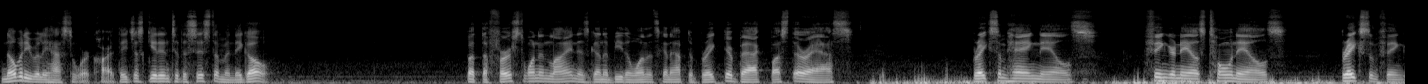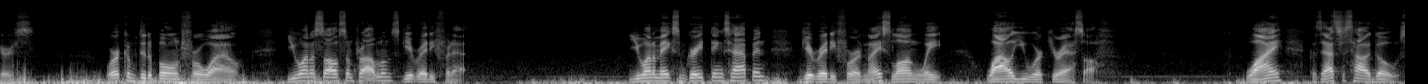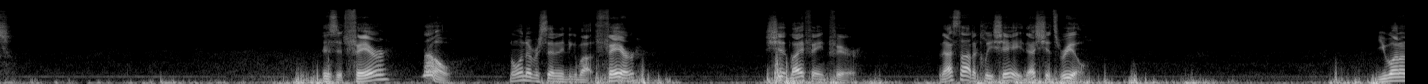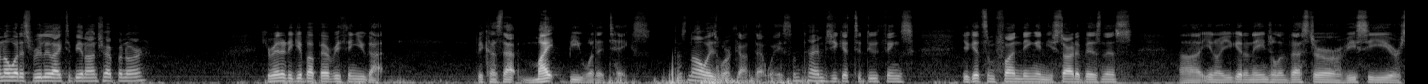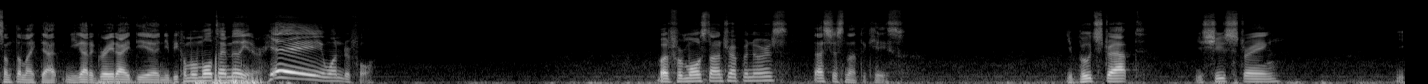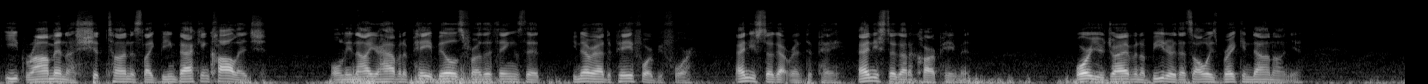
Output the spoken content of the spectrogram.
nobody really has to work hard. They just get into the system and they go. But the first one in line is going to be the one that's going to have to break their back, bust their ass, break some hangnails, fingernails, toenails, break some fingers, work them to the bone for a while. You want to solve some problems? Get ready for that. You want to make some great things happen? Get ready for a nice long wait while you work your ass off. Why? Because that's just how it goes. Is it fair? No. No one ever said anything about fair. Shit, life ain't fair. And that's not a cliche. That shit's real. You want to know what it's really like to be an entrepreneur? Get ready to give up everything you got. Because that might be what it takes. It doesn't always work out that way. Sometimes you get to do things, you get some funding and you start a business. Uh, you know, you get an angel investor or a VC or something like that, and you got a great idea and you become a multimillionaire. Yay, wonderful. But for most entrepreneurs, that's just not the case. You're bootstrapped, you shoestring, you eat ramen a shit ton. It's like being back in college, only now you're having to pay bills for other things that you never had to pay for before. And you still got rent to pay, and you still got a car payment. Or you're driving a beater that's always breaking down on you.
